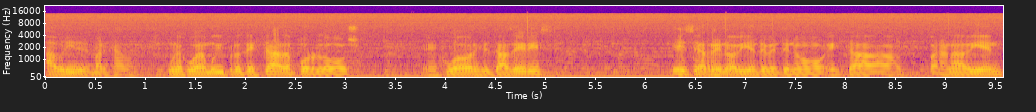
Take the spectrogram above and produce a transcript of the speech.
abrir el marcador. Una jugada muy protestada por los eh, jugadores de Talleres. El terreno evidentemente no está para nada bien.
